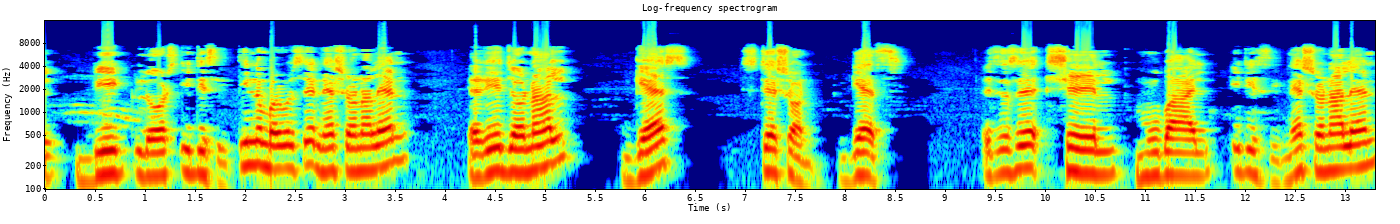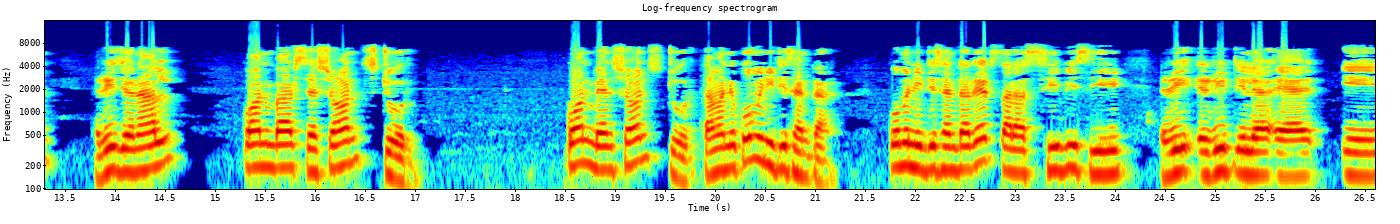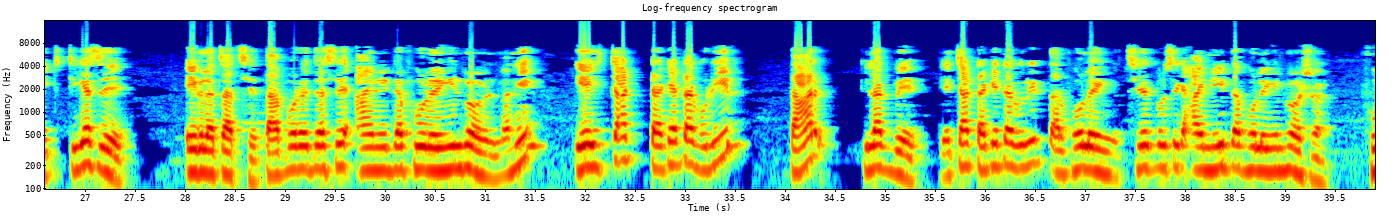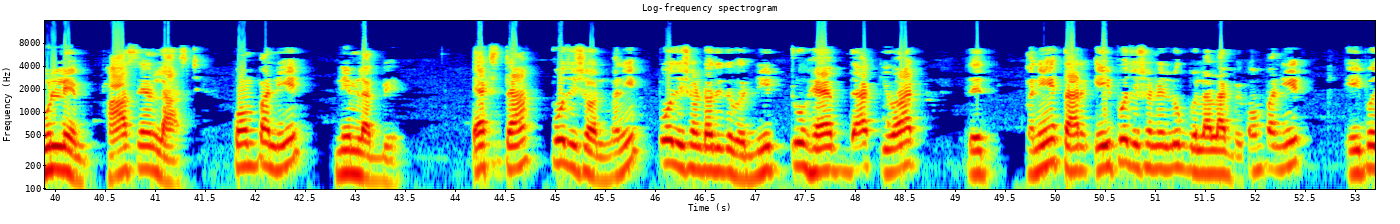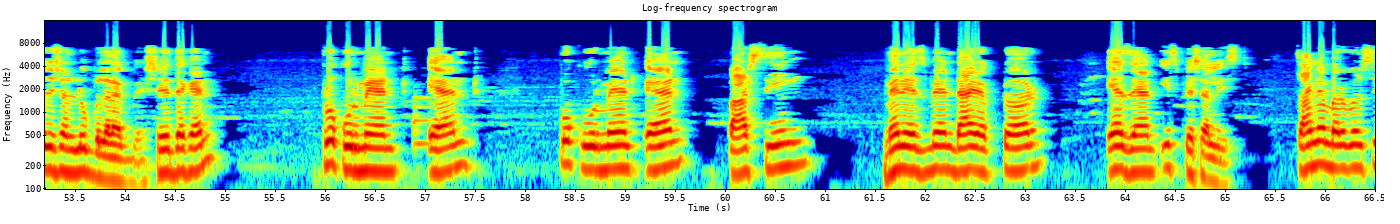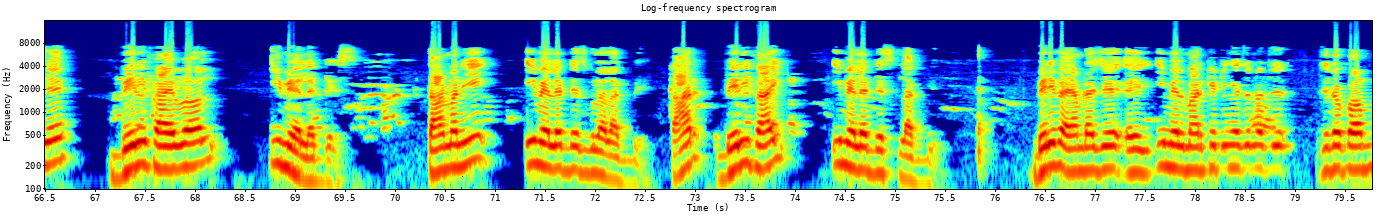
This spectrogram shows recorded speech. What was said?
Big Lots ETC তিন নম্বর বলছে national and regional gas station gas এটা Shell Mobil ETC national and regional conversation store convention store তার মানে কমিউনিটি সেন্টার কমিউনিটি সেন্টারের তারা সিবিসি রিটেলার এইট ঠিক আছে? এগুলা চাচ্ছে। তারপরে হচ্ছে I need the following information মানে এই চারটা ক্যাটাগরির তার কি লাগবে? এই চারটা ক্যাটাগরির তার ফলোইং সে বলছে I need the following information full name first and last company name লাগবে। এক্সট্রা পজিশন মানে পজিশনটা দিতে হবে। Need to have the keyword মানে তার এই পজিশনের লোকগুলা লাগবে। কোম্পানির এই পজিশন লোকগুলা লাগবে। সে দেখেন procurement and procurement and purchasing management director agent specialist চার নাম্বার বলছে ভেরিফাইবল ইমেল অ্যাড্রেস তার মানে ইমেল অ্যাড্রেসগুলা লাগবে। তার ভেরিফাই ইমেল অ্যাড্রেস লাগবে। ভেরিফাই আমরা যে এই ইমেল মার্কেটিং এর জন্য যেরকম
